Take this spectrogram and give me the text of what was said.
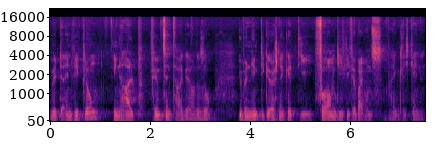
mit der Entwicklung innerhalb 15 Tage oder so übernimmt die Gehörschnecke die Form, die, die wir bei uns eigentlich kennen.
